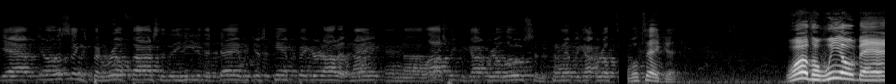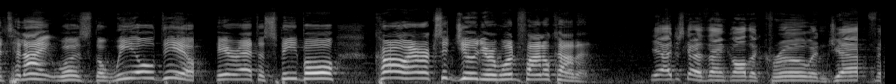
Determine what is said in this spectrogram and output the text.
Yeah, you know, this thing's been real fast in the heat of the day. We just can't figure it out at night. And uh, last week we got real loose, and tonight we got real. we'll take it. Well, the wheel man tonight was the wheel deal here at the Speed Bowl. Carl Eriksson Jr., one final comment. Yeah, I just got to thank all the crew and Jeff and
